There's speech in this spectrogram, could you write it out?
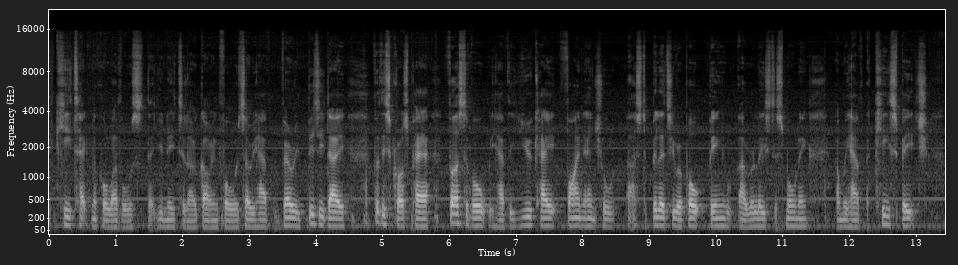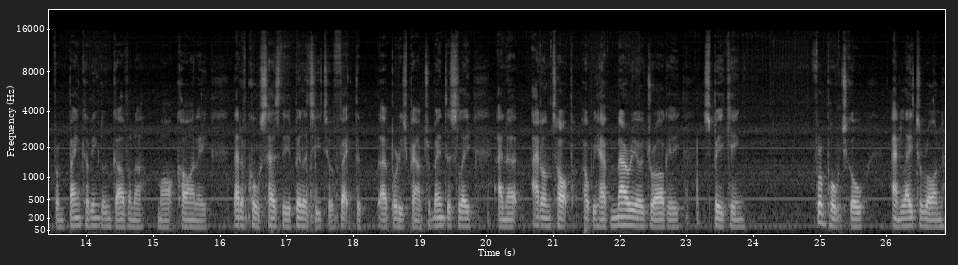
the key technical levels that you need to know going forward. So we have a very busy day for this cross pair. First of all, we have the UK Financial uh, Stability Report being uh, released this morning and we have a key speech from Bank of England Governor Mark Carney. That, of course, has the ability to affect the uh, British pound tremendously. And uh, add on top, uh, we have Mario Draghi speaking from Portugal. And later on,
